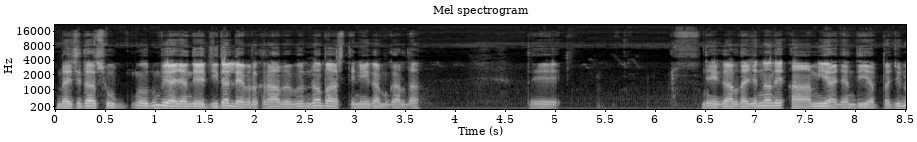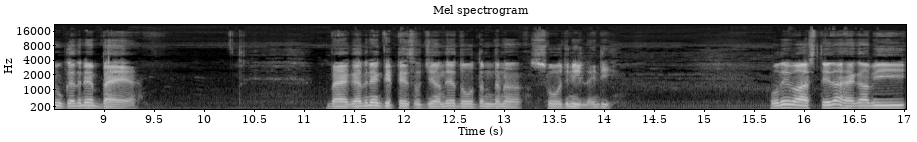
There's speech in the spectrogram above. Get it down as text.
ਵੈਸੇ ਤਾਂ ਸੂ ਉਹਨੂੰ ਵੀ ਆ ਜਾਂਦੀ ਹੈ, ਜਿਹਦਾ ਲੇਬਰ ਖਰਾਬ ਹੈ ਉਹਨਾਂ ਵਾਸਤੇ ਨਹੀਂ ਇਹ ਕੰਮ ਕਰਦਾ। ਤੇ ਇਹ ਕਰਦਾ ਜਿਨ੍ਹਾਂ ਦੇ ਆਮ ਹੀ ਆ ਜਾਂਦੀ ਆਪਾਂ ਜਿਹਨੂੰ ਕਹਿੰਦੇ ਨੇ ਬੈ ਆ। ਬੈ ਕਹਿੰਦੇ ਨੇ ਗਿੱਟੇ ਸੁੱਜ ਜਾਂਦੇ ਆ ਦੋ ਤਿੰਨ ਦਿਨ ਸੋਜ ਨਹੀਂ ਲੈਂਦੀ। ਉਹਦੇ ਵਾਸਤੇ ਇਹਦਾ ਹੈਗਾ ਵੀ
